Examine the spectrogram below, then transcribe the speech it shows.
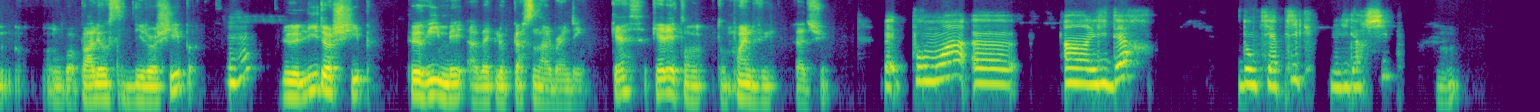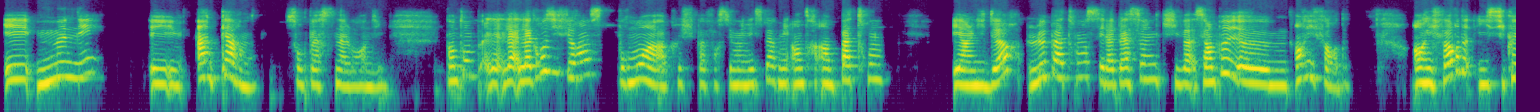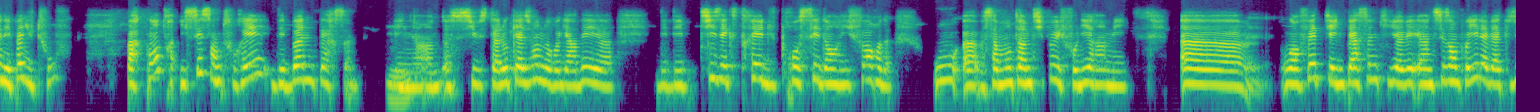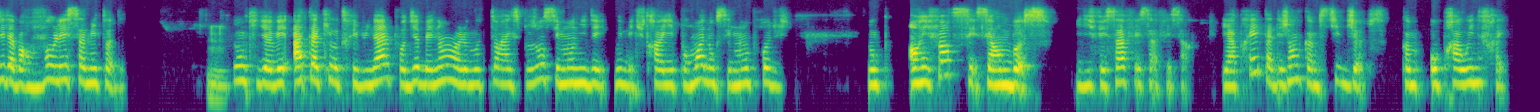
on va parler aussi de leadership, mm-hmm. le leadership peut rimer avec le personal branding? Quel, quel est ton, ton, point de vue là-dessus? Pour moi, euh, un leader donc qui applique le leadership, mm-hmm et mener et incarne son personal branding. Quand on, la, grosse différence pour moi, après je ne suis pas forcément une experte, mais entre un patron et un leader, le patron c'est la personne qui va, c'est un peu euh, Henry Ford. Henry Ford, il s'y connaît pas du tout. Par contre, il sait s'entourer des bonnes personnes. Mmh. si tu as l'occasion de regarder euh, des, petits extraits du procès d'Henry Ford, où euh, ça monte un petit peu, il faut lire, hein, mais euh, où en fait, il y a une personne qui avait, un de ses employés l'avait accusé d'avoir volé sa méthode. Hmm. Donc, il avait attaqué au tribunal pour dire, ben non, le moteur à explosion, c'est mon idée. Oui, mais tu travaillais pour moi, donc c'est mon produit. Donc, Henry Ford, c'est un boss. Il dit, fais ça, fais ça, fais ça. Et après, tu as des gens comme Steve Jobs, comme Oprah Winfrey,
